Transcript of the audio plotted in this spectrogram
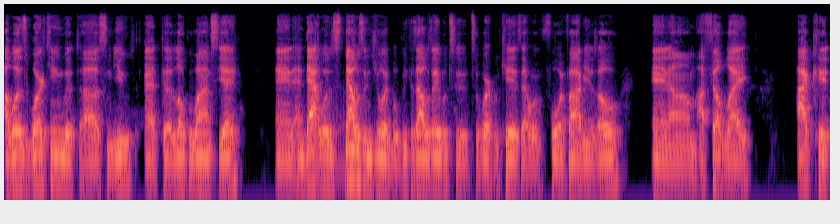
I was working with uh, some youth at the local YMCA, and and that was that was enjoyable because I was able to to work with kids that were four and five years old, and um, I felt like I could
